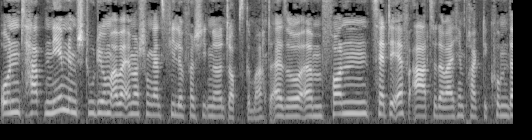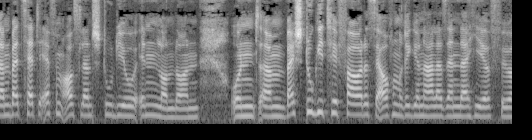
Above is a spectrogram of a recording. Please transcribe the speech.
und habe neben dem Studium aber immer schon ganz viele verschiedene Jobs gemacht. Also ähm, von ZDF Arte, da war ich im Praktikum, dann bei ZDF im Auslandsstudio in London und ähm, bei Stugi TV, das ist ja auch ein regionaler Sender hier für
